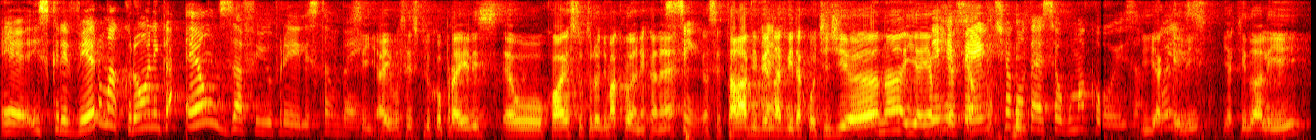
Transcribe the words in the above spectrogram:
é, escrever uma crônica é um desafio para eles também. Sim, aí você explicou para eles é o, qual é a estrutura de uma crônica, né? Sim. Você está lá vivendo é. a vida cotidiana e aí de acontece, repente acontece alguma coisa. E, aquele, e aquilo ali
